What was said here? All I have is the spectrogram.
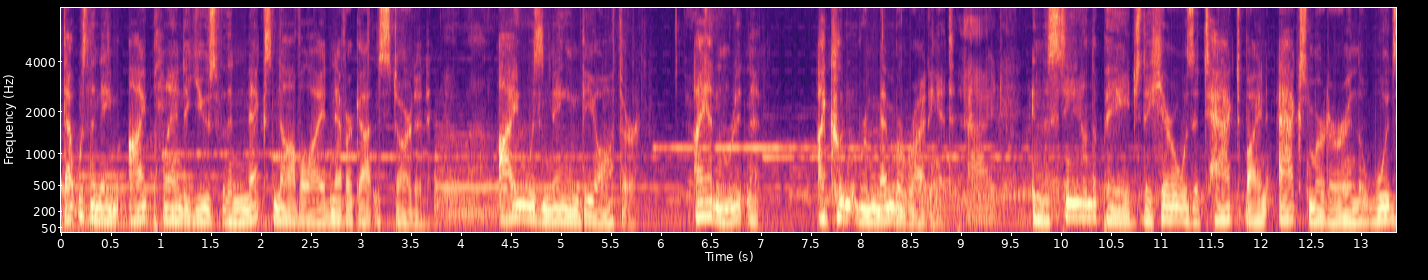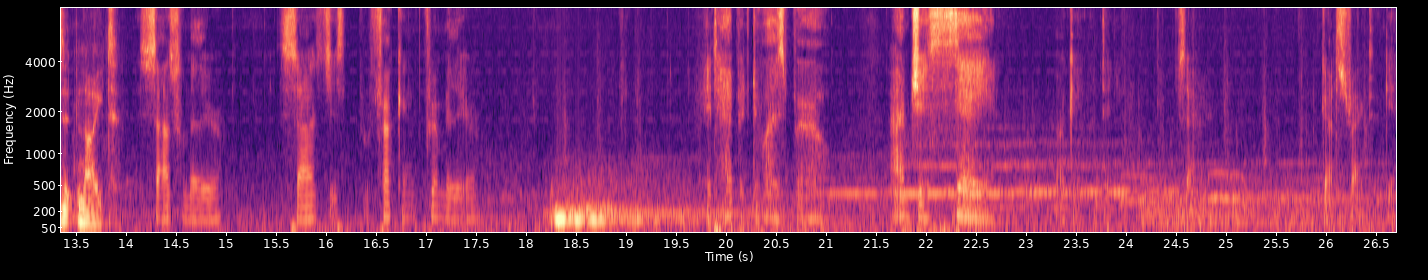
That was the name I planned to use for the next novel I had never gotten started. Oh wow. I was named the author. I hadn't written it. I couldn't remember writing it. I don't. In the scene on the page, the hero was attacked by an axe murderer in the woods at night. Sounds familiar. Sounds just fucking familiar. It happened to us, bro. I'm just saying. Okay, continue. Sorry. Got distracted again.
